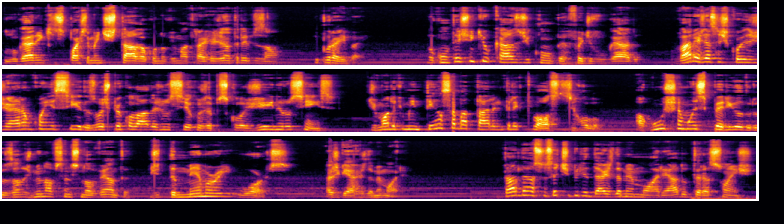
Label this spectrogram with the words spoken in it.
o lugar em que supostamente estava quando viu uma tragédia na televisão, e por aí vai. No contexto em que o caso de Klumper foi divulgado, várias dessas coisas já eram conhecidas ou especuladas nos círculos da psicologia e neurociência, de modo que uma intensa batalha intelectual se desenrolou. Alguns chamam esse período dos anos 1990 de The Memory Wars as guerras da memória. Dada a suscetibilidade da memória a adulterações,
